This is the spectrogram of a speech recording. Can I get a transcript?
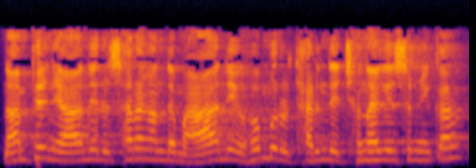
남편이 아내를 사랑한다면 아내의 허물을 다른데 전하겠습니까?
